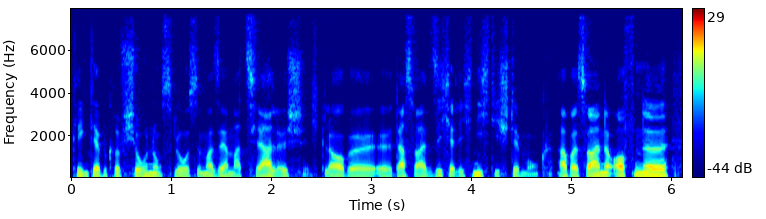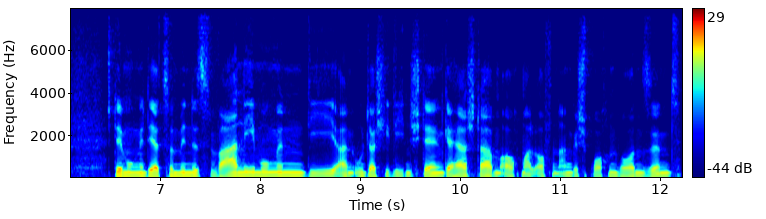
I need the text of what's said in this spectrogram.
klingt der Begriff schonungslos immer sehr martialisch. Ich glaube, äh, das war sicherlich nicht die Stimmung. Aber es war eine offene Stimmung, in der zumindest Wahrnehmungen, die an unterschiedlichen Stellen geherrscht haben, auch mal offen angesprochen worden sind.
